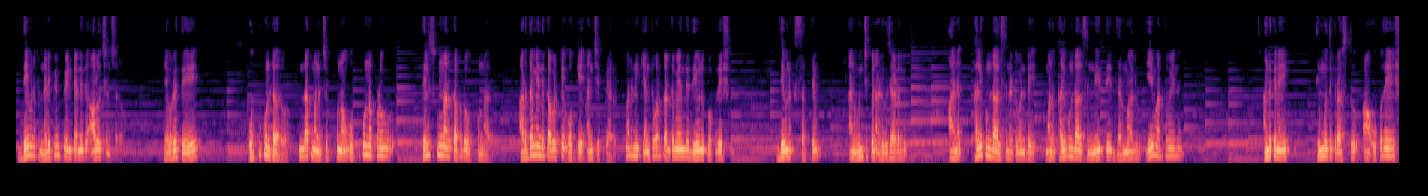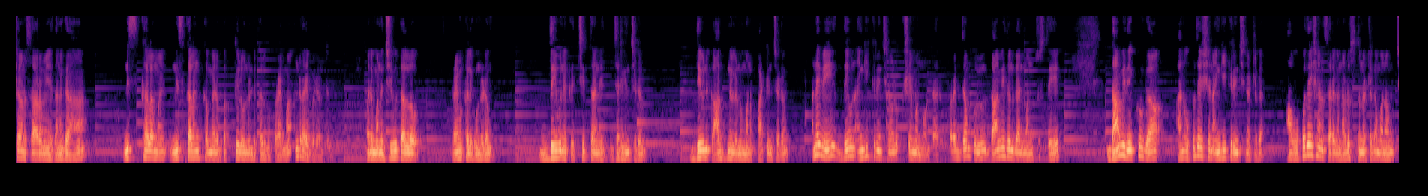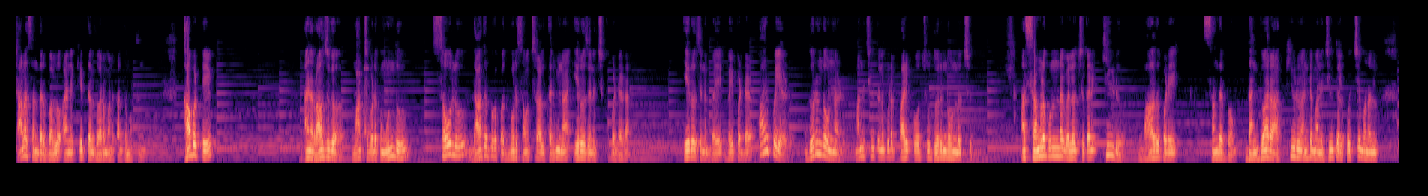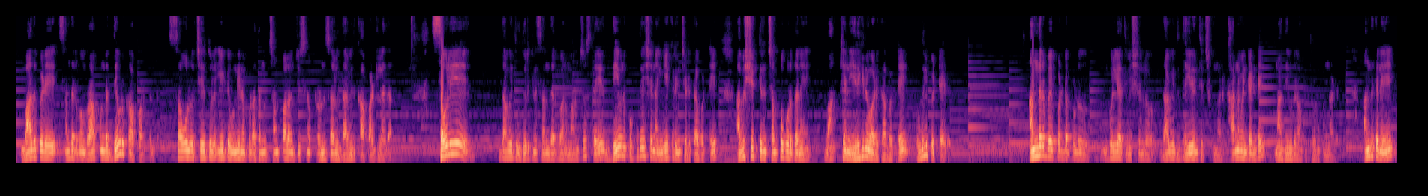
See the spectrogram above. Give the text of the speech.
దేవునికి నడిపింపు ఏంటి అనేది ఆలోచించరు. ఎవరైతే ఒప్పుకుంటారో ఇందాక మనం చెప్పుకున్నాం ఒప్పుకున్నప్పుడు తెలుసుకున్నారు కాబట్టి ఒప్పుకున్నారు. అర్థమైంది కాబట్టి ఓకే అని చెప్పారు. మరి నీకు ఎంతవరకు అర్థమైంది? దేవునికి ఉపదేశం? దేవునికి సత్యం? ఆయన ఉంచిపోయిన అడుగుజాడలు? ఆయన కలిగి ఉండాల్సినటువంటి మనం కలిగి ఉండాల్సిన నీతి ధర్మాలు ఏం అర్థమైనవి? అందుకని తిమ్మతికి రాస్తూ ఆ ఉపదేశానుసారమేదనగా నిష్కలమైన నిష్కలంకమైన భక్తిలో నుండి కలుగు ప్రేమ అని రాయబడి ఉంటుంది. మరి మన జీవితాల్లో ప్రేమ కలిగి ఉండడం దేవుని యొక్క చిత్తాన్ని జరిగించడం దేవుని యొక్క ఆజ్ఞలను మనం పాటించడం అనేవి దేవుని అంగీకరించిన వాళ్ళు క్షేమంగా ఉంటారు. ఫర్ ఎగ్జాంపుల్ దావీదుని కానీ మనం చూస్తే దావిది ఎక్కువగా ఆయన ఉపదేశాన్ని అంగీకరించినట్లుగా ఆ ఉపదేశానుసారంగా నడుస్తున్నట్లుగా మనం చాలా సందర్భాల్లో ఆయన కీర్తన ద్వారా మనకు అర్థమవుతుంది. కాబట్టి ఆయన రాజుగా మార్చబడక ముందు సౌలు దాదాపుగా పదమూడు సంవత్సరాలు తరిమిన ఏ రోజైనా చిక్కుపడ్డా ఏ రోజైనా భయ భయపడ్డా? పారిపోయాడు. దూరంగా ఉన్నాడు. మన జీవితంలో కూడా పారిపోవచ్చు దూరంగా ఉండొచ్చు. ఆ శ్రమల గుండా వెళ్ళొచ్చు కానీ కీడు బాధపడే సందర్భం. దాని ద్వారా ఆ కీడు అంటే మన జీవితాలకు వచ్చి మనల్ని బాధపడే సందర్భం రాకుండా దేవుడు కాపాడుతుంటాడు సౌలు చేతులు ఈట ఉండినప్పుడు అతను చంపాలని చూసినప్పుడు రెండుసార్లు దావీదు కాపాడలేదా? సౌలియే దావీదుకు దొరికిన సందర్భాన్ని మనం చూస్తే దేవునికి ఉపదేశాన్ని అంగీకరించాడు కాబట్టి అభిషక్తిని చంపకూడదనే వాక్యాన్ని ఎరిగినవాడు కాబట్టి వదిలిపెట్టాడు. అందరు భయపడ్డప్పుడు గొల్లియాతి విషయంలో దావీదు ధైర్యం తెచ్చుకున్నాడు. కారణం ఏంటంటే నా దేవుడు నాకు తోడుకున్నాడు. అందుకనే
